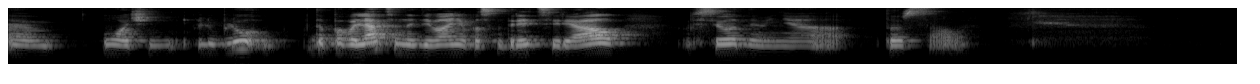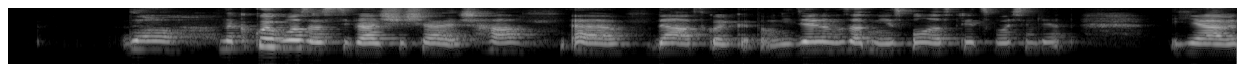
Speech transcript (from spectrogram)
Эм, очень люблю да поваляться на диване, посмотреть сериал, все для меня то же самое. Да, на какой возраст себя ощущаешь? А, э, да, сколько там? Неделю назад мне исполнилось 38 лет. Я,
